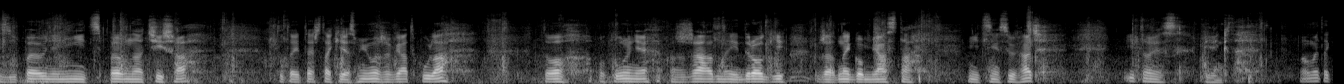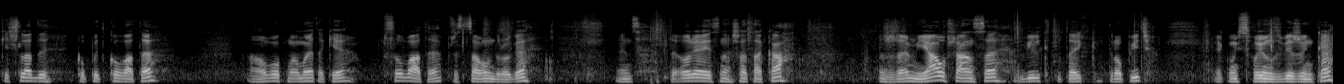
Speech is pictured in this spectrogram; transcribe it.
Zupełnie nic, pełna cisza. Tutaj też tak jest, mimo że wiatr hula, to ogólnie żadnej drogi, żadnego miasta nic nie słychać. I to jest piękne. Mamy takie ślady kopytkowate, a obok mamy takie psowate przez całą drogę, więc teoria jest nasza taka, że miał szansę wilk tutaj tropić jakąś swoją zwierzynkę,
